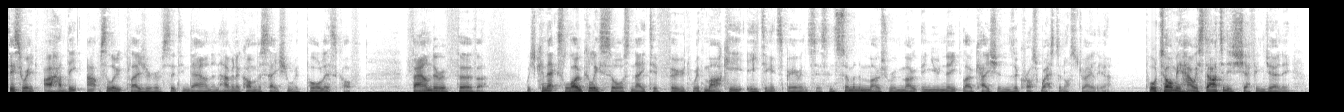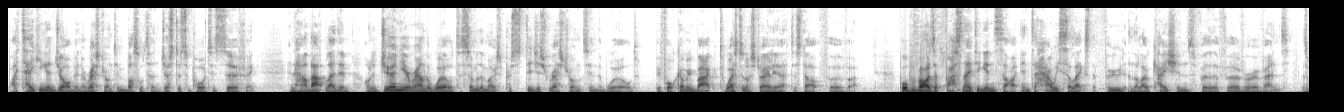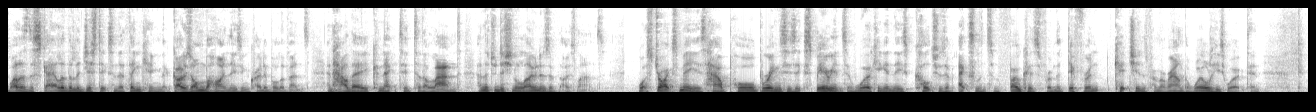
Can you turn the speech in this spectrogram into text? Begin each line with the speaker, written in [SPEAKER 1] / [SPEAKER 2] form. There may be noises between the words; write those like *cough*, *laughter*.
[SPEAKER 1] This week, I had the absolute pleasure of sitting down and having a conversation with Paul Iskov, founder of Fervour, which connects locally sourced native food with marquee eating experiences in some of the most remote and unique locations across Western Australia. Paul told me how he started his chefing journey by taking a job in a restaurant in Busselton just to support his surfing, and how that led him on a journey around the world to some of the most prestigious restaurants in the world before coming back to Western Australia to start Fervour. Paul provides a fascinating insight into how he selects the food and the locations for the Fervour events, as well as the scale of the logistics and the thinking that goes on behind these incredible events, and how they connected to the land and the traditional owners of those lands. What strikes me is how Paul brings his experience of working in these cultures of excellence and focus from the different kitchens from around the world he's worked in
